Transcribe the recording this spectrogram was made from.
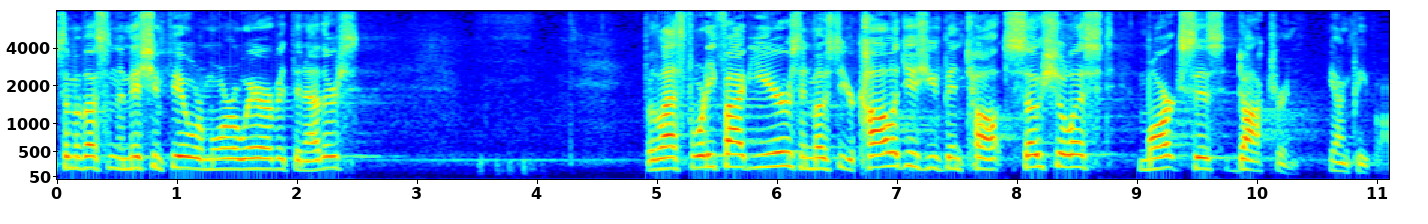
Some of us in the mission field were more aware of it than others. For the last 45 years, in most of your colleges, you've been taught socialist, Marxist doctrine, young people.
